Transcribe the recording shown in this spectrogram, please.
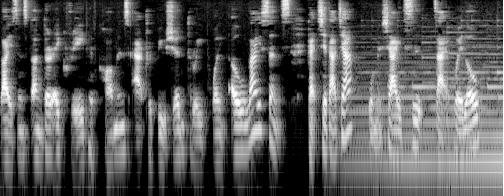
Licensed under a Creative Commons Attribution 3.0 License。感谢大家，我们下一次再会喽。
